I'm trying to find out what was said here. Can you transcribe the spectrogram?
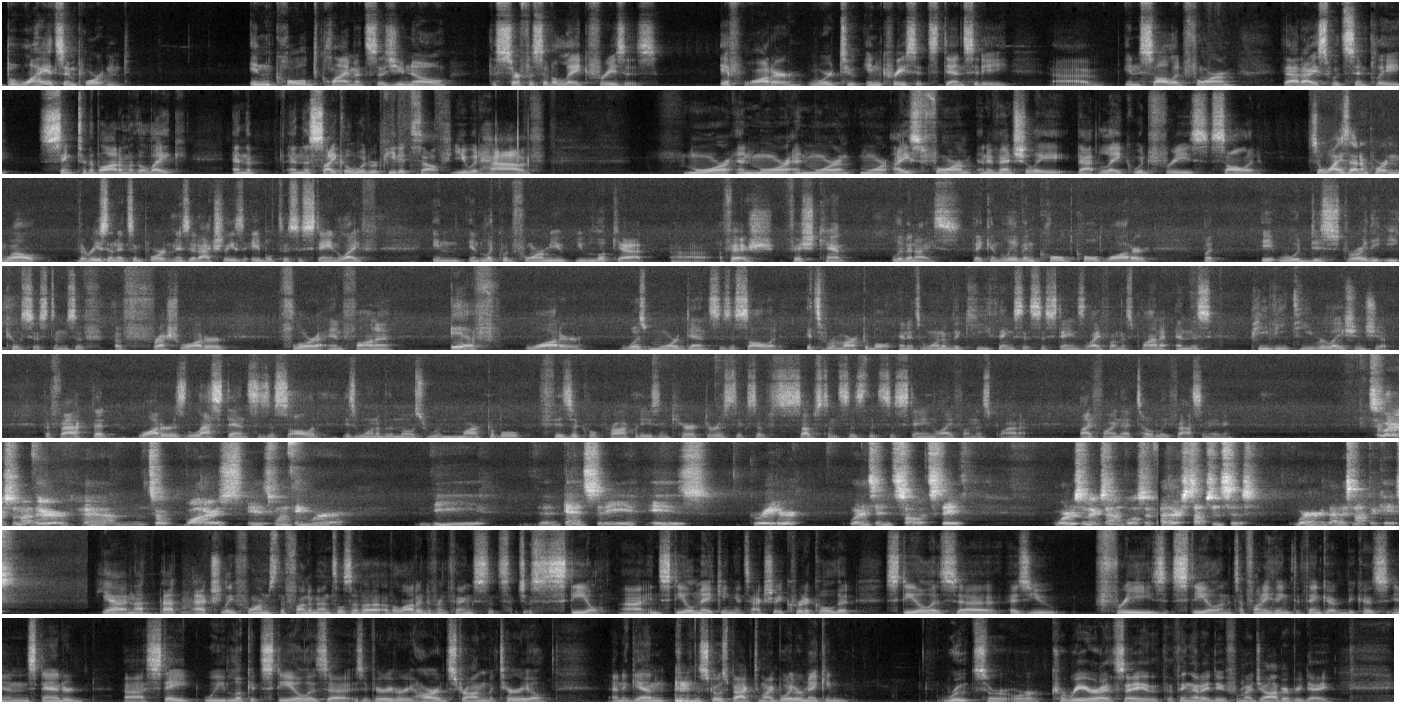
But why it's important? In cold climates, as you know, the surface of a lake freezes. If water were to increase its density uh, in solid form, that ice would simply sink to the bottom of the lake and the, and the cycle would repeat itself. You would have more and more and more and more ice form, and eventually that lake would freeze solid. So, why is that important? Well, the reason it's important is it actually is able to sustain life in, in liquid form, you, you look at uh, a fish, fish can't live in ice. They can live in cold, cold water, but it would destroy the ecosystems of, of freshwater flora and fauna if water was more dense as a solid. It's remarkable, and it's one of the key things that sustains life on this planet. And this PVT relationship the fact that water is less dense as a solid is one of the most remarkable physical properties and characteristics of substances that sustain life on this planet. I find that totally fascinating. So, what are some other? Um, so, water is, is one thing where the the density is greater when it's in solid state. What are some examples of other substances where that is not the case? Yeah, and that, that actually forms the fundamentals of a, of a lot of different things, such as steel. Uh, in steel making, it's actually critical that steel, as, uh, as you freeze steel, and it's a funny thing to think of because in standard uh, state, we look at steel as a, as a very, very hard, strong material. And again, this goes back to my boiler making roots or, or career, I say, the thing that I do for my job every day.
